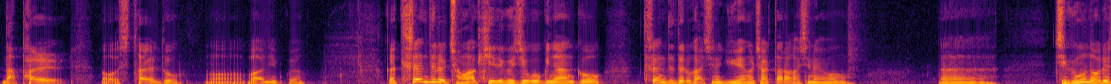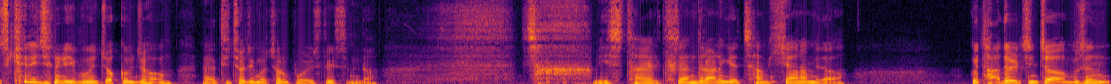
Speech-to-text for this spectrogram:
나팔 어, 스타일도 어, 많이 입고요. 그러니까 트렌드를 정확히 읽으시고 그냥 그 트렌드대로 가시는 유행을 잘 따라가시네요. 에, 지금은 오히려 스키니진을 입으면 조금 좀 에, 뒤처진 것처럼 보일 수도 있습니다. 참, 이 스타일, 트렌드라는 게 참 희한합니다. 그 다들 진짜 무슨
